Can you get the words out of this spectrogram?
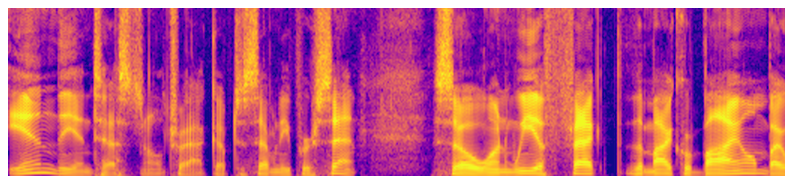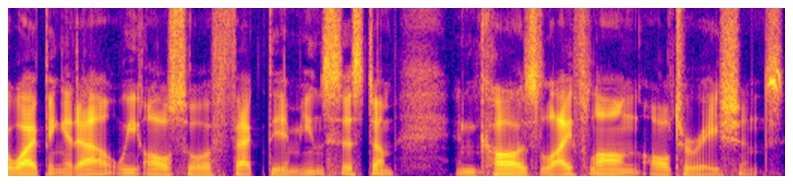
in the intestinal tract, up to 70%. So when we affect the microbiome by wiping it out, we also affect the immune system and cause lifelong alterations.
